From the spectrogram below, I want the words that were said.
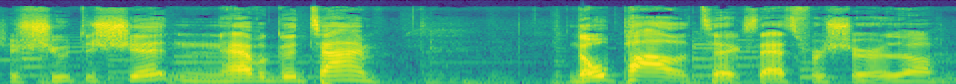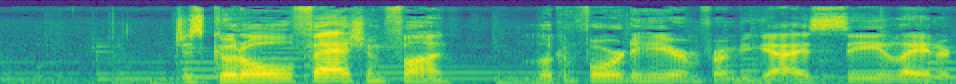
Just shoot the shit and have a good time. No politics, that's for sure, though. Just good old fashioned fun. Looking forward to hearing from you guys. See you later.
